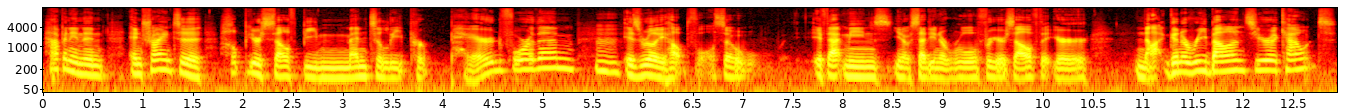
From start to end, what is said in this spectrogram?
happening and and trying to help yourself be mentally prepared for them mm. is really helpful. So if that means, you know, setting a rule for yourself that you're not going to rebalance your account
